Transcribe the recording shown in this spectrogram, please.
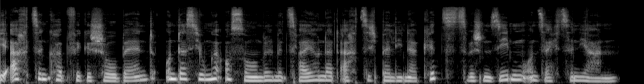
die 18-köpfige Showband und das junge Ensemble mit 280 Berliner Kids zwischen 7 und 16 Jahren.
